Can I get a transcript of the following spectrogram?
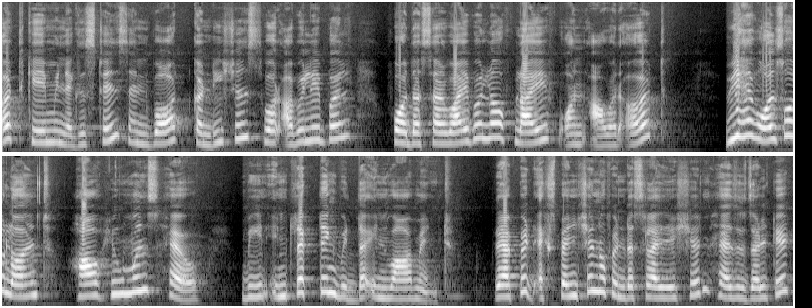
earth came in existence and what conditions were available for the survival of life on our earth. We have also learnt how humans have been interacting with the environment. Rapid expansion of industrialization has resulted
